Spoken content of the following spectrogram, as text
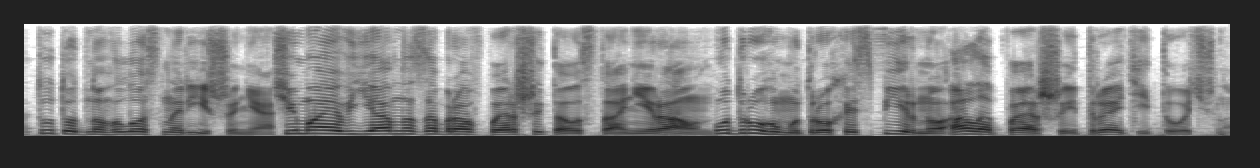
тут одноголосне рішення. Чимаєв явно забрав перший та останній раунд. У другому трохи спірно, але перший, третій точно.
